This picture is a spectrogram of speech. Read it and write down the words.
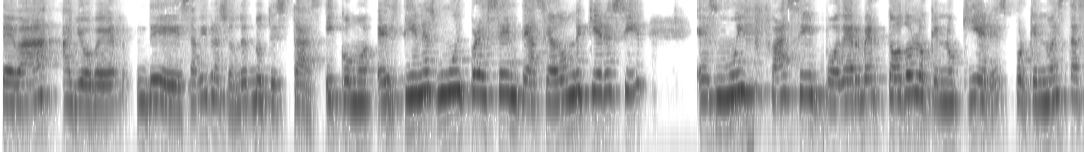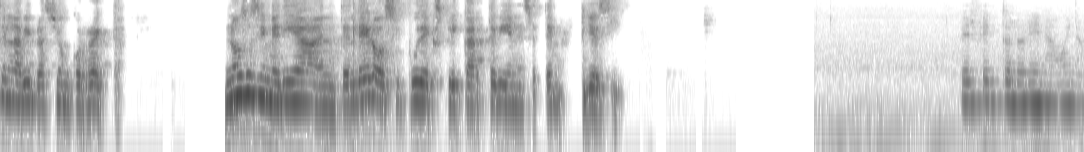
te va a llover de esa vibración de donde estás. Y como tienes muy presente hacia dónde quieres ir, es muy fácil poder ver todo lo que no quieres porque no estás en la vibración correcta. No sé si me di a entender o si pude explicarte bien ese tema, Jessie. Perfecto, Lorena. Bueno,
